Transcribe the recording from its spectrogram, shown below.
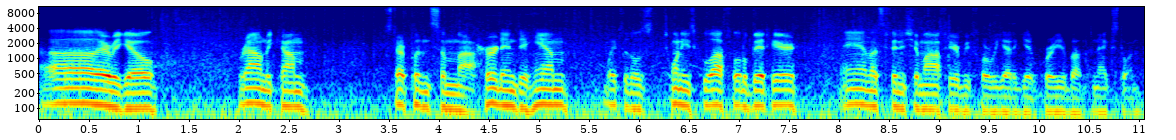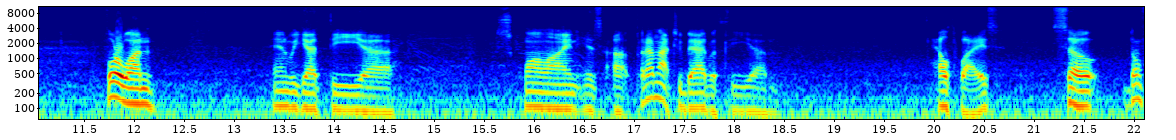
Oh, there we go. Round we come. Start putting some uh, hurt into him. Wait till those 20s cool off a little bit here. And let's finish him off here before we got to get worried about the next one. 4-1. And we got the uh, Squall line is up, but I'm not too bad with the um, health wise. So don't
